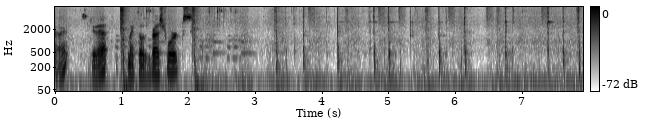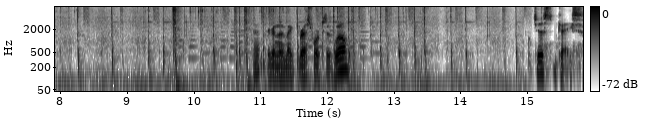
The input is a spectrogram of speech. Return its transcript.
Alright, let's do that. Make those breastworks. They're gonna make breastworks as well. Just in case.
